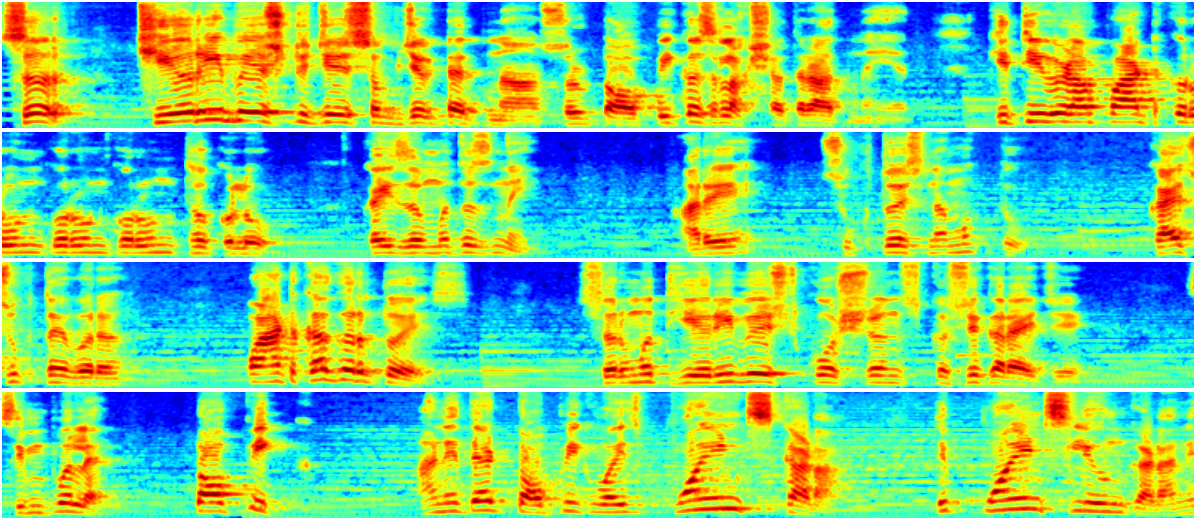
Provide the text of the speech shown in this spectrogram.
सर थिअरी बेस्ड जे सब्जेक्ट आहेत ना सर टॉपिकच लक्षात राहत नाही आहेत किती वेळा पाठ करून करून करून थकलो काही जमतच नाही. अरे चुकतोयस ना मग तू? काय चुकतंय बरं? पाठ का करतोयस? सर मग थिअरी बेस्ड क्वेश्चन्स कसे करायचे? सिंपल आहे. टॉपिक आणि त्या टॉपिक वाईज पॉइंट्स काढा. ते पॉइंट्स लिहून काढा. आणि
